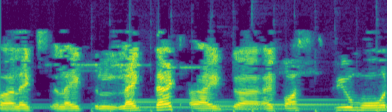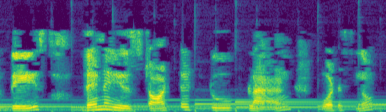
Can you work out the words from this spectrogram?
uh, like like like that. I uh, I passed few more days. Then I started to plan what is you know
